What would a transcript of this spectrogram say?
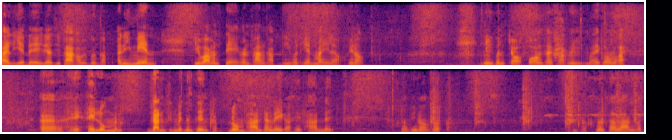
รายละเอียดใดเดี๋ยวสิพาเขาไปเบิงครับ อันนี้เมนที่ว่ามันแตกมันพังครับนี่มันเห็นไหมแล้วพี่น้องนี่มันเจาะปองทั้งขางนี่หมายความว่าเอ่อให้ให้ลมมันดันขึ้นไปเทิงๆครับ ลมผ่านทางใดก็ให้ผ่านได้เนาะพี่น้องเนาะ นี่ครับเบิ่งข้างล่างก่อน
